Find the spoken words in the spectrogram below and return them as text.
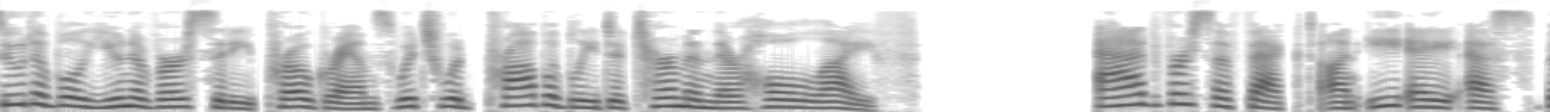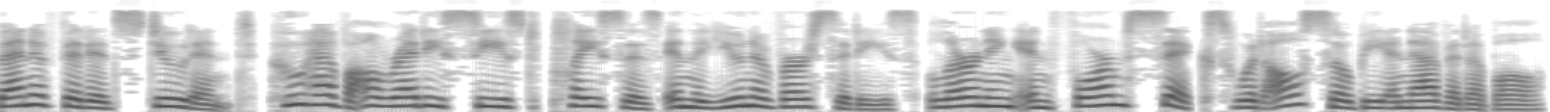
suitable university programs which would probably determine their whole life. Adverse effect on EAS benefited student who have already seized places in the universities learning in Form 6 would also be inevitable.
